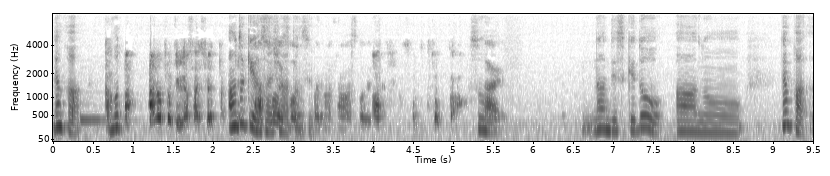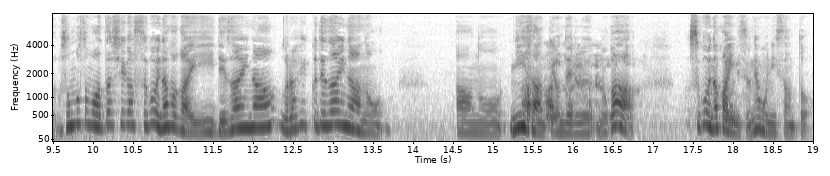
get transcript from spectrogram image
なんかあもああの時が最初やったあの時が最初だったんです。よあそうそっかそう、はい。なんですけどあのなんかそもそも私がすごい仲がいいデザイナーグラフィックデザイナーのあの兄さんって呼んでるのがすごい仲いいんですよね大西さんと。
